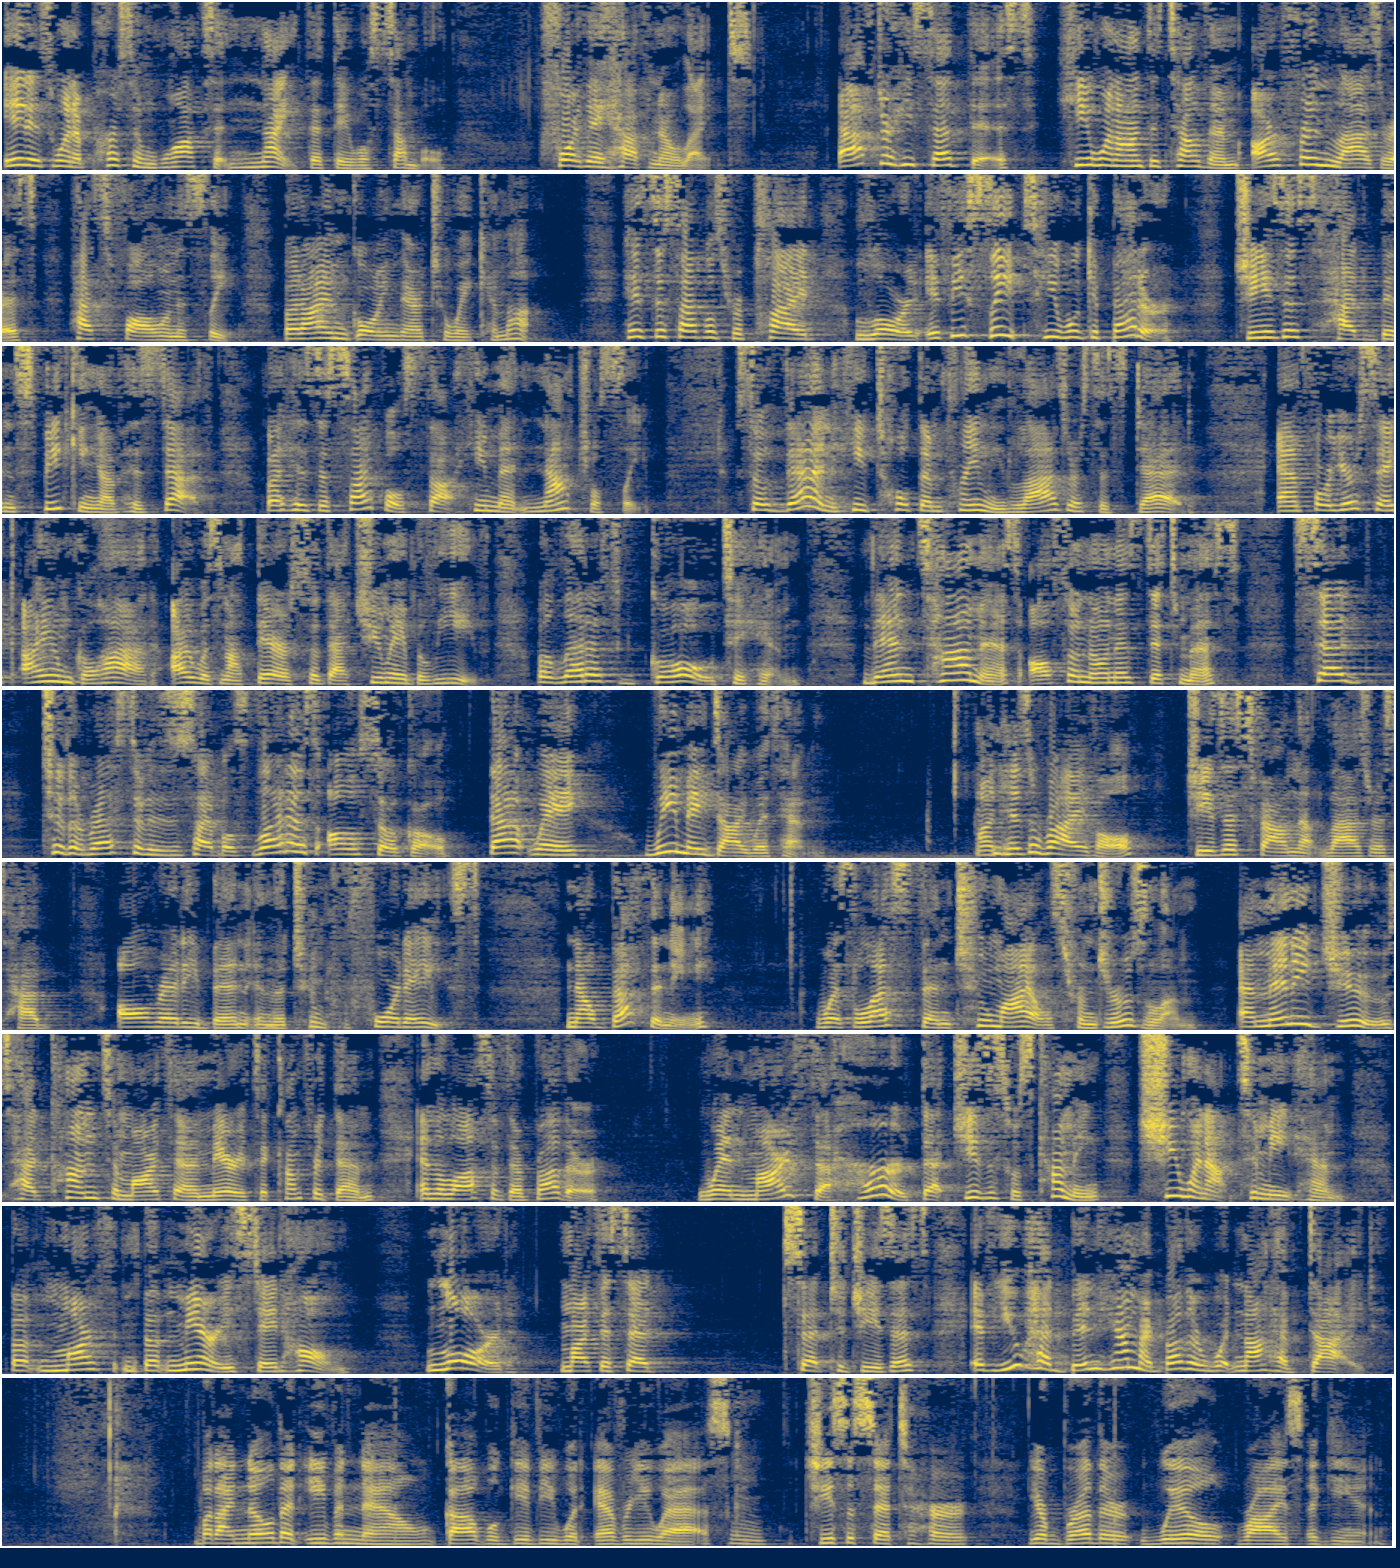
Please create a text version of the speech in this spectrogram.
It is when a person walks at night that they will stumble, for they have no light. After he said this, he went on to tell them, Our friend Lazarus has fallen asleep, but I am going there to wake him up. His disciples replied, Lord, if he sleeps, he will get better. Jesus had been speaking of his death, but his disciples thought he meant natural sleep. So then he told them plainly, Lazarus is dead. And for your sake, I am glad I was not there so that you may believe. But let us go to him. Then Thomas, also known as Didymus, said to the rest of his disciples, let us also go. That way we may die with him. On his arrival, Jesus found that Lazarus had already been in the tomb for four days. Now, Bethany was less than two miles from Jerusalem, And many Jews had come to Martha and Mary to comfort them in the loss of their brother. When Martha heard that Jesus was coming, she went out to meet him. But Martha, but Mary stayed home. Lord, Martha said, said to Jesus, if you had been here, my brother would not have died. But I know that even now, God will give you whatever you ask. Mm. Jesus said to her, Your brother will rise again.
